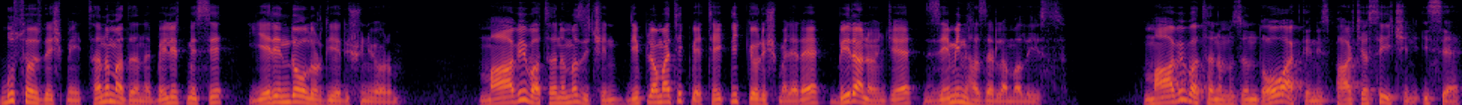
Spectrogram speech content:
bu sözleşmeyi tanımadığını belirtmesi yerinde olur diye düşünüyorum. Mavi vatanımız için diplomatik ve teknik görüşmelere bir an önce zemin hazırlamalıyız. Mavi vatanımızın Doğu Akdeniz parçası için ise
